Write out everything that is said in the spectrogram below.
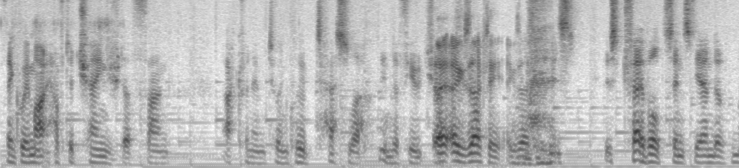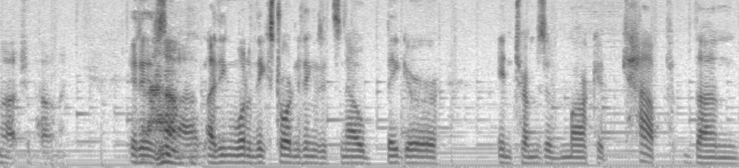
I think we might have to change the FANG acronym to include Tesla in the future. Uh, exactly, exactly. it's, it's trebled since the end of March, apparently. It is. Um, I think one of the extraordinary things, it's now bigger in terms of market cap than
